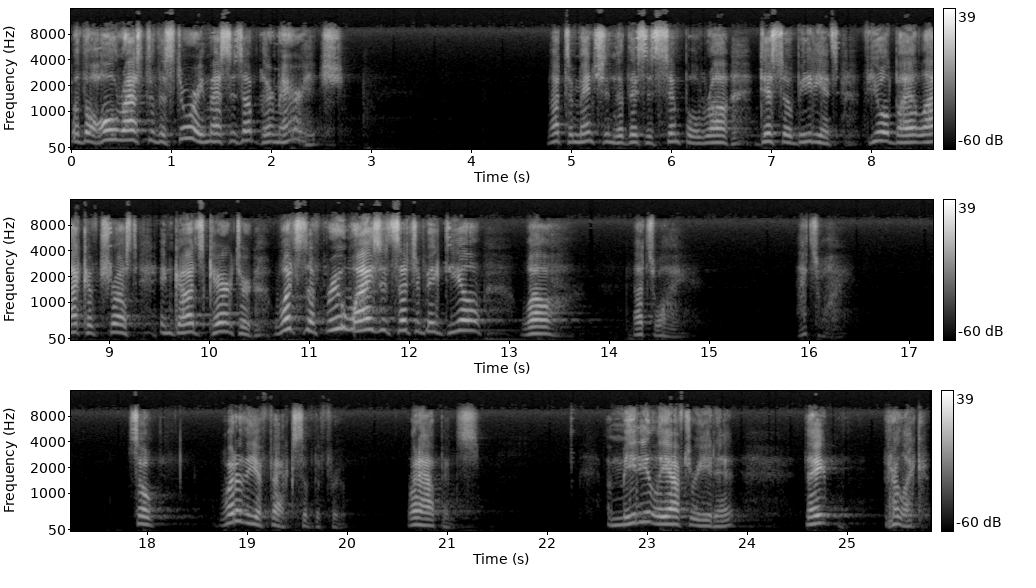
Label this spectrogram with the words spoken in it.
But the whole rest of the story messes up their marriage. Not to mention that this is simple, raw disobedience fueled by a lack of trust in God's character. What's the fruit? Why is it such a big deal? Well, that's why. That's why. So, what are the effects of the fruit? What happens? Immediately after eat it, they, they're like,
